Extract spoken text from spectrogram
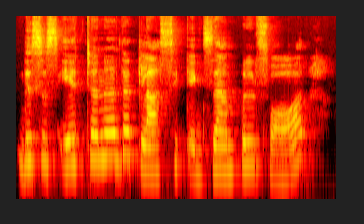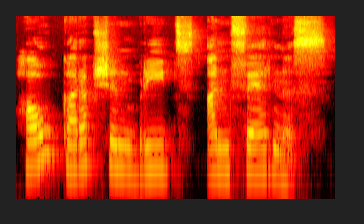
This is yet another classic example for how corruption breeds unfairness.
